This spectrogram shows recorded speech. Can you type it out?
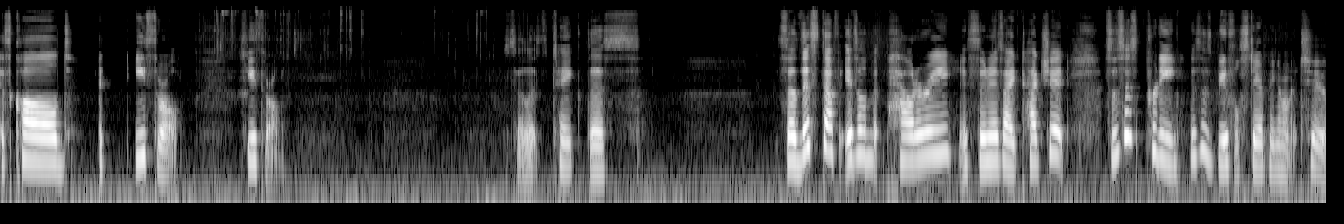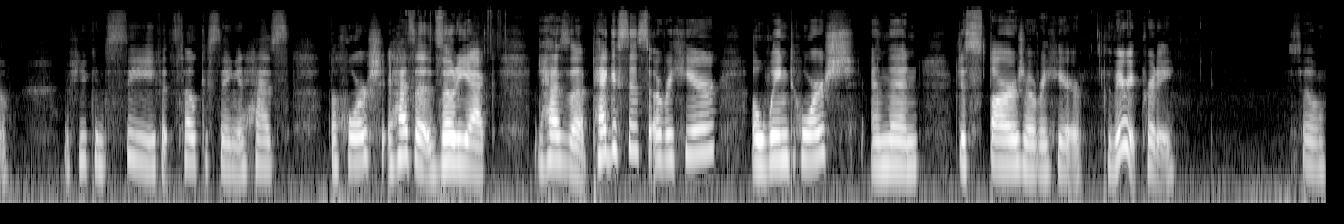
It's called Ethereal. Ethereal. So let's take this so this stuff is a little bit powdery as soon as I touch it. So this is pretty, this is beautiful stamping on it too. If you can see, if it's focusing, it has the horse, it has a zodiac, it has a Pegasus over here, a winged horse, and then just stars over here. It's very pretty. So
